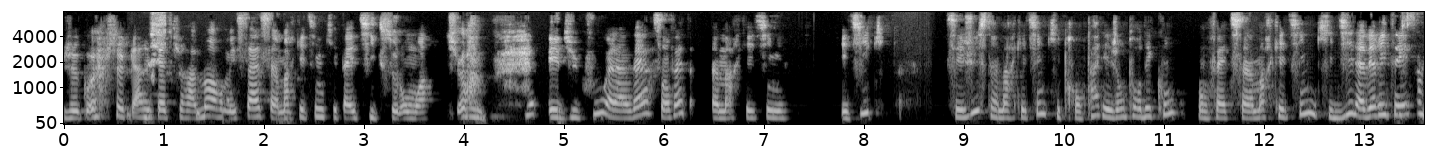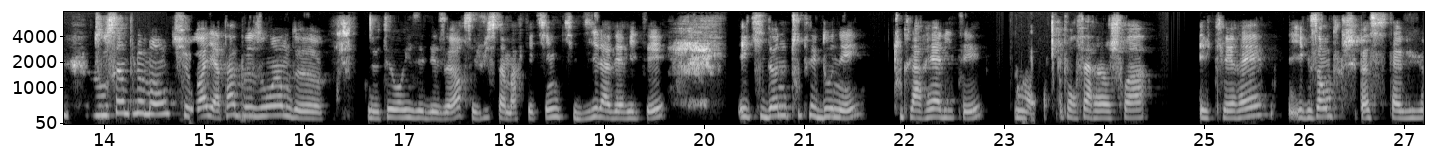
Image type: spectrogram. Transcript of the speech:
Je, je caricature à mort, mais ça, c'est un marketing qui est pas éthique, selon moi, tu vois. Et du coup, à l'inverse, en fait, un marketing éthique, c'est juste un marketing qui prend pas les gens pour des cons, en fait. C'est un marketing qui dit la vérité. Tout simplement, tu vois, il n'y a pas besoin de, de théoriser des heures. C'est juste un marketing qui dit la vérité et qui donne toutes les données, toute la réalité pour faire un choix éclairé. Exemple, je sais pas si tu as vu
